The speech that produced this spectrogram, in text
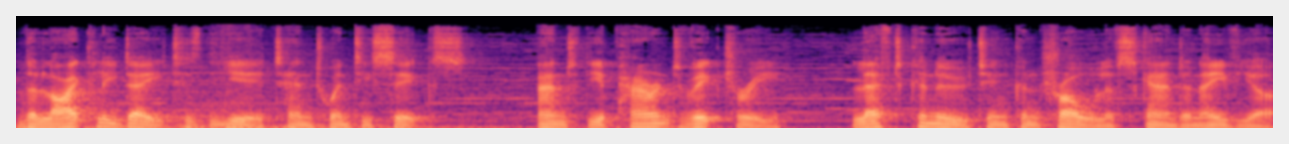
The likely date is the year 1026, and the apparent victory left Canute in control of Scandinavia.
